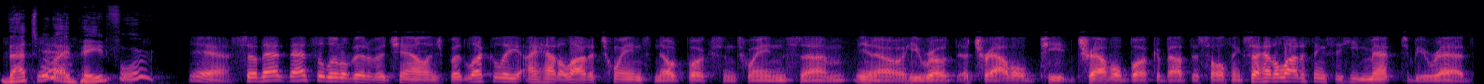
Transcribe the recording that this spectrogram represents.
That's yeah. what I paid for. Yeah, so that that's a little bit of a challenge, but luckily I had a lot of Twain's notebooks and Twain's, um, you know, he wrote a travel travel book about this whole thing. So I had a lot of things that he meant to be read,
